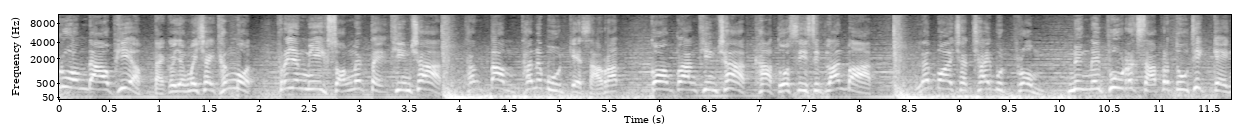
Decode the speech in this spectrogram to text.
รวมดาวเพียบ แต่ก็ยังไม่ใช่ทั้งหมด เพราะยังมีอีก 2 นักเตะทีมชาติ ทั้งตั้มธนบูรณ์เกษารัตน์กองกลางทีมชาติค่าตัว 40 ล้านบาท และบอยชัดชัยบุตรพรมหนึ่งในผู้รักษาประตูที่เก่ง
